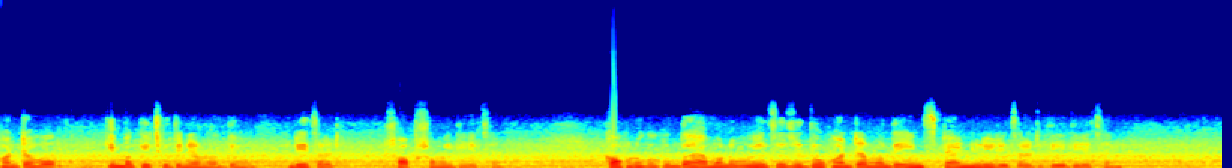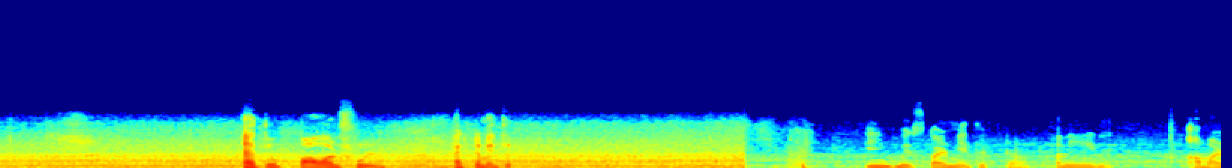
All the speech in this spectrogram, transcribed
ঘণ্টা হোক কিংবা কিছু দিনের মধ্যে হোক রেজাল্ট সব সময় দিয়েছে। কখনো কখনো তো এমনও হয়েছে যে দু ঘণ্টার মধ্যে ইনস্ট্যান্টলি রেজাল্ট দিয়ে দিয়েছে। এত পাওয়ারফুল একটা মেথড এই হুইসপার মেথডটা আমি আমার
